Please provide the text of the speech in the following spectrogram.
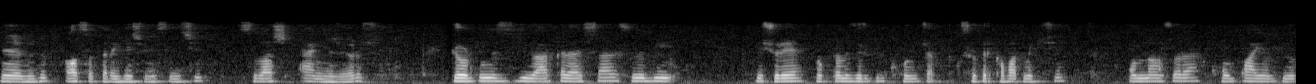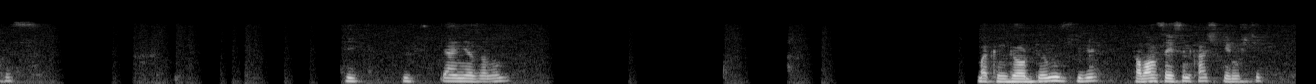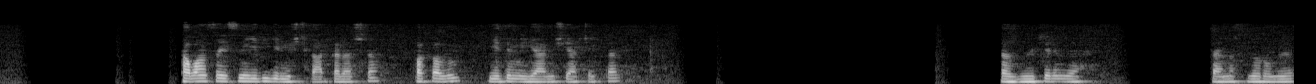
Ne yazıyorduk? Alt satıra geçmesi için slash n yazıyoruz. Gördüğünüz gibi arkadaşlar şunu bir bir şuraya noktalı virgül koyacaktık satır kapatmak için. Ondan sonra compile diyoruz. Bir üçgen yazalım. Bakın gördüğümüz gibi taban sayısını kaç girmiştik? Taban sayısını 7 girmiştik arkadaşlar. Bakalım 7 mi gelmiş gerçekten? Biraz büyütelim de sayması zor oluyor.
